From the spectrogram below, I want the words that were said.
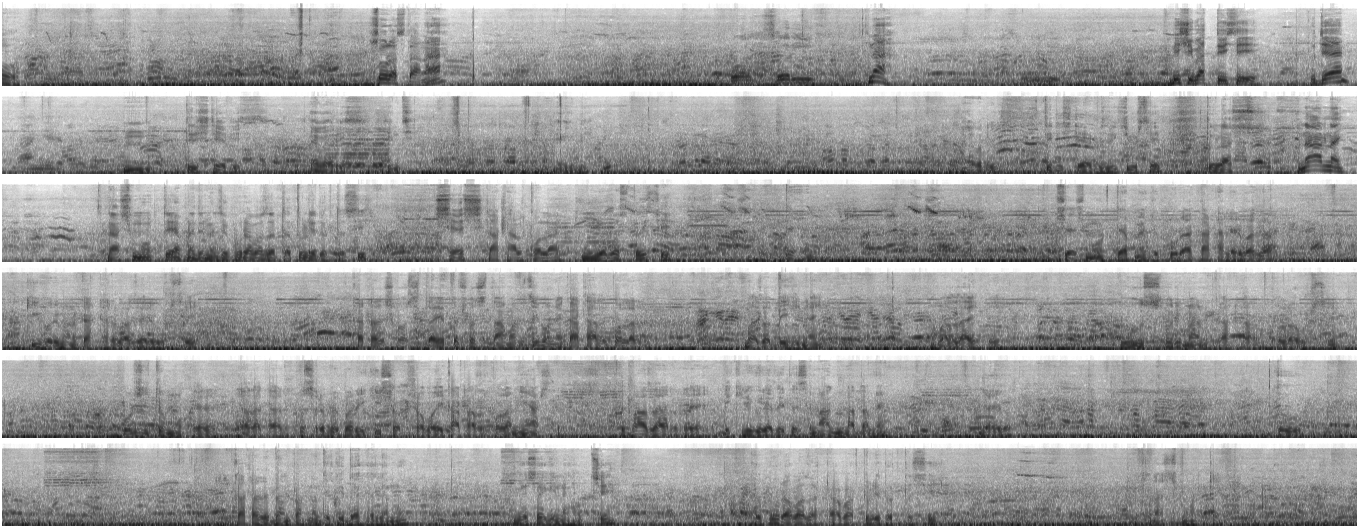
চৌরাস্তা না? সরি। না। বেশি বাড়তে হয়েছে বুঝছেন? হুম, তিরিশ টাকা পিস এভারেজ কিনছি। এগুলি। এভারেজ তিরিশ টাকা পিস বিক্রি করছে। তো লাস্ট না নাই। লাস্ট মুহূর্তে আপনাদের মাঝে পুরা বাজারটা তুলে ধরতেছি। শেষ, কাঁঠাল, কলা কি অবস্থা হয়েছে দেখেন। শেষ মুহূর্তে আপনাদের পুরা কাঁঠালের বাজার। কি পরিমাণ কাঁঠাল বাজারে উঠছে? কাঁঠাল সস্তা, এত সস্তা আমার জীবনে কাঁঠাল কলার বাজার দেখি নাই। আমার লাইফে হিউজ পরিমাণ কাঁঠাল কলা উঠছে। পরিচিত মুখের এলাকার খুচরো ব্যাপারী, কৃষক সবাই কাঁঠাল কলা নিয়ে আসছে। বাজারে বিক্রি করে যেতেছে মাগনা দামে। যাই হোক। তো কাঁঠালের দামটা আপনাদেরকে দেখাইলাম ওই। বেচা কিনা হচ্ছে। তো পুরা বাজারটা আবার তুলে ধরতেছি। লাস্ট মুহূর্তে।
